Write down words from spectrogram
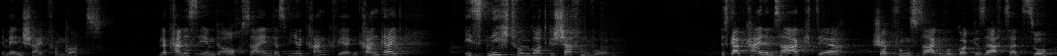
der Menschheit von Gott. Und da kann es eben auch sein, dass wir krank werden. Krankheit ist nicht von Gott geschaffen worden. Es gab keinen Tag der Schöpfungstage, wo Gott gesagt hat, so,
